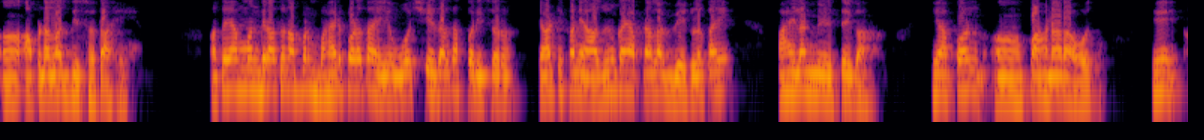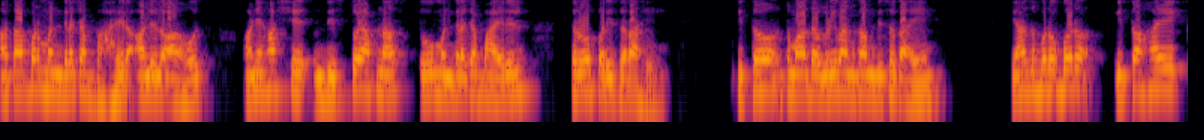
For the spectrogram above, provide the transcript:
आपणाला दिसत आहे. आता या मंदिरातून आपण बाहेर पडत आहे व शेजारचा परिसर या ठिकाणी अजून काही आपल्याला वेगळं काय पाहायला मिळतंय का? हे आपण पाहणार आहोत. हे आता आपण मंदिराच्या बाहेर आलेलो आहोत आणि हा शे दिसतोय आपणास तो मंदिराच्या बाहेरील सर्व परिसर आहे. इथं तुम्हाला दगडी बांधकाम दिसत आहे. याचबरोबर इथं हा एक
